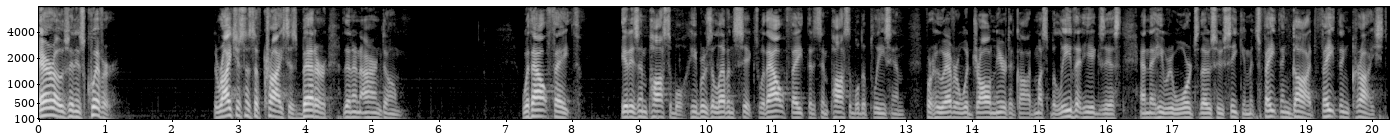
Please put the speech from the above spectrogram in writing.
arrows in his quiver. The righteousness of Christ is better than an iron dome. Without faith, it is impossible, Hebrews 11, 6, without faith that it's impossible to please him. For whoever would draw near to God must believe that he exists and that he rewards those who seek him. It's faith in God, faith in Christ.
